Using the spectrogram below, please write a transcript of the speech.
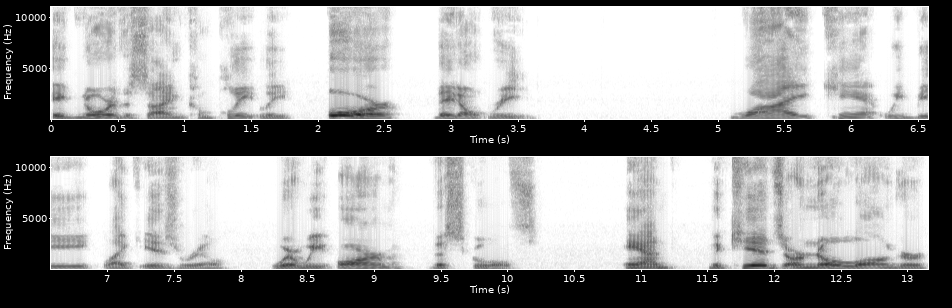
ignore the sign completely, or they don't read why can't we be like Israel, where we arm the schools and the kids are no longer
